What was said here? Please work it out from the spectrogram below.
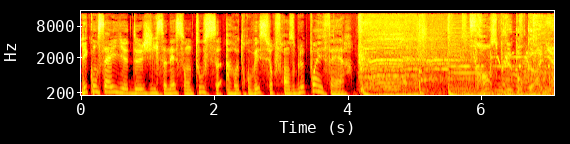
Les conseils de Gilles Sonnet sont tous à retrouver sur francebleu.fr. France Bleu Bourgogne.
